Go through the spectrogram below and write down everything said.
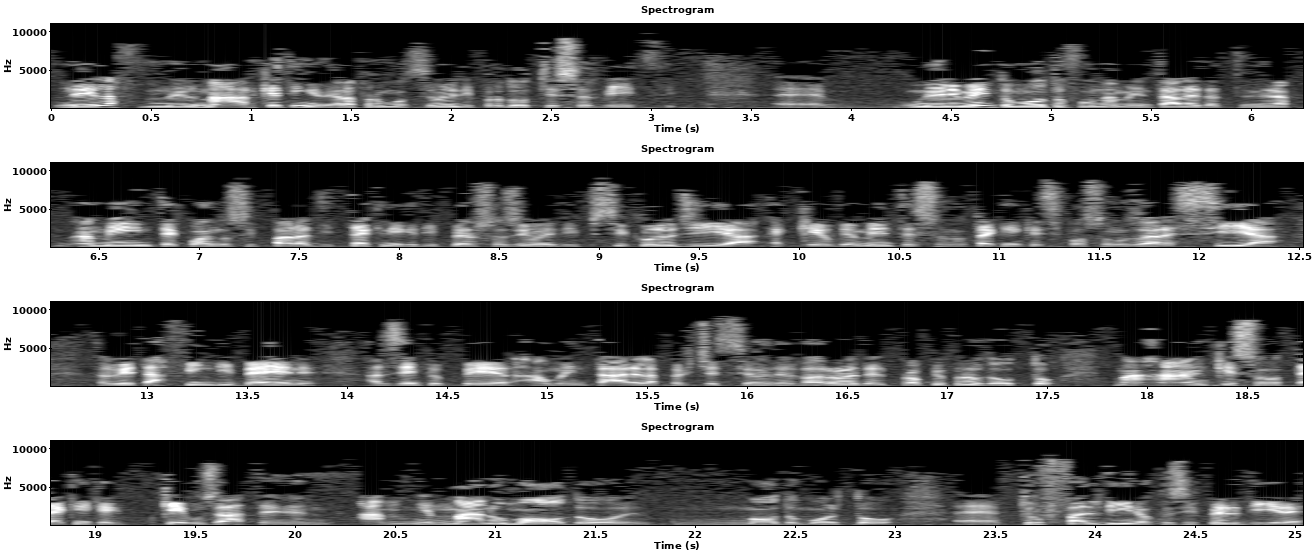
nella, nel marketing e nella promozione di prodotti e servizi. Eh, un elemento molto fondamentale da tenere a mente quando si parla di tecniche di persuasione e di psicologia è che ovviamente sono tecniche che si possono usare sia a fin di bene, ad esempio per aumentare la percezione del valore del proprio prodotto, ma anche sono tecniche che usate in malo modo, in modo molto eh, truffaldino così per dire,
